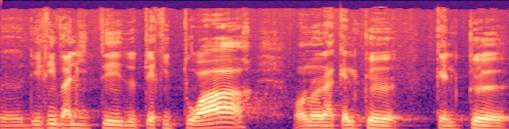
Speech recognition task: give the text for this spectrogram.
euh, des rivalités de territoire, on en a quelques, quelques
